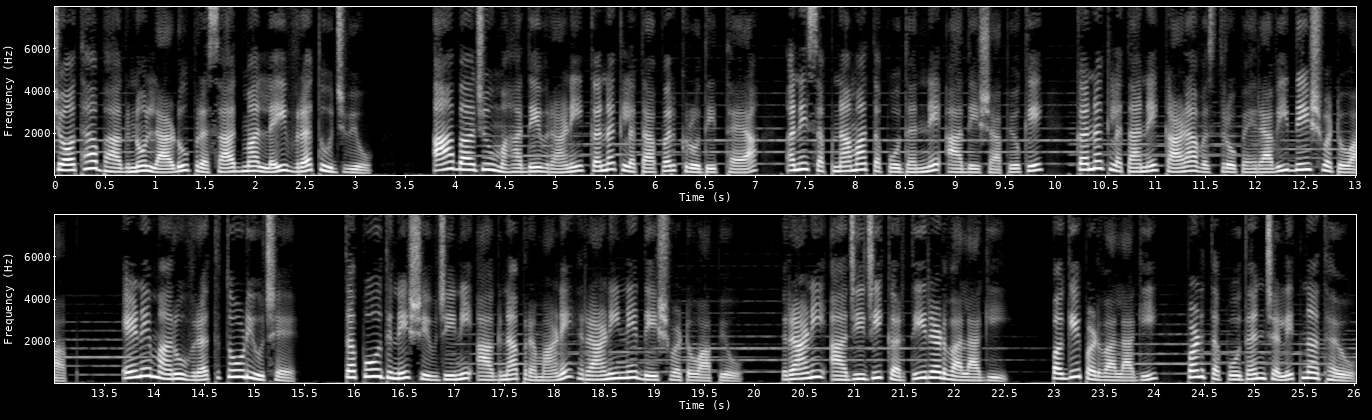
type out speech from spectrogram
ચોથા ભાગનો લાડુ પ્રસાદમાં લઈ વ્રત ઉજવ્યો. આ બાજુ મહાદેવ રાણી કનકલતા પર ક્રોધિત થયા અને સપનામાં તપોધનને આદેશ આપ્યો કે કનકલતાને કાળા વસ્ત્રો પહેરાવી દેશવટો આપ. એણે મારું વ્રત તોડ્યું છે. તપોધને શિવજીની આજ્ઞા પ્રમાણે રાણીને દેશવટો આપ્યો. રાણી આજીજી કરતી રડવા લાગી, પગે પડવા લાગી, પણ તપોધન ચલિત ન થયો.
